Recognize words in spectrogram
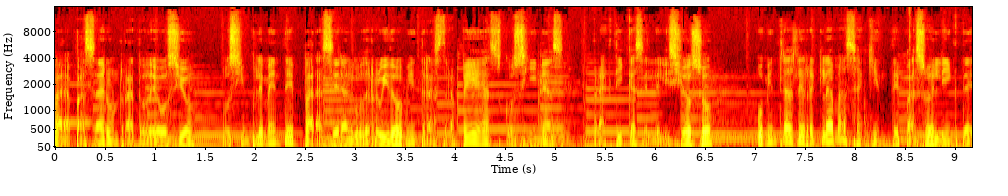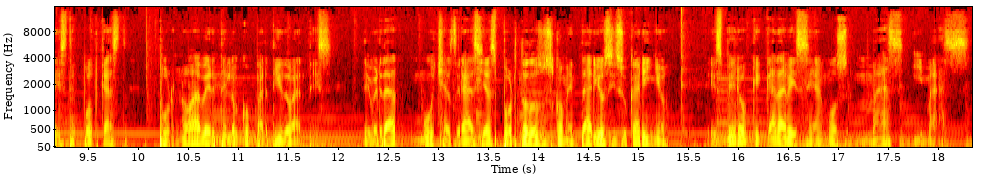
para pasar un rato de ocio o simplemente para hacer algo de ruido mientras trapeas, cocinas, practicas el delicioso o mientras le reclamas a quien te pasó el link de este podcast por no habértelo compartido antes. De verdad, muchas gracias por todos sus comentarios y su cariño. Espero que cada vez seamos más y más.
